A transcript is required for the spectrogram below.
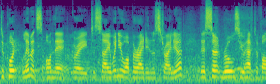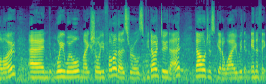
to put limits on their greed, to say when you operate in Australia, there's certain rules you have to follow, and we will make sure you follow those rules. If you don't do that, they'll just get away with anything.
